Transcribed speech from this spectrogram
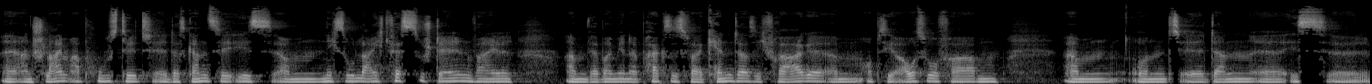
äh, an Schleim abhustet. Äh, das Ganze ist ähm, nicht so leicht festzustellen, weil ähm, wer bei mir in der Praxis war, kennt das. Ich frage, ähm, ob sie Auswurf haben ähm, und äh, dann äh, ist äh,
